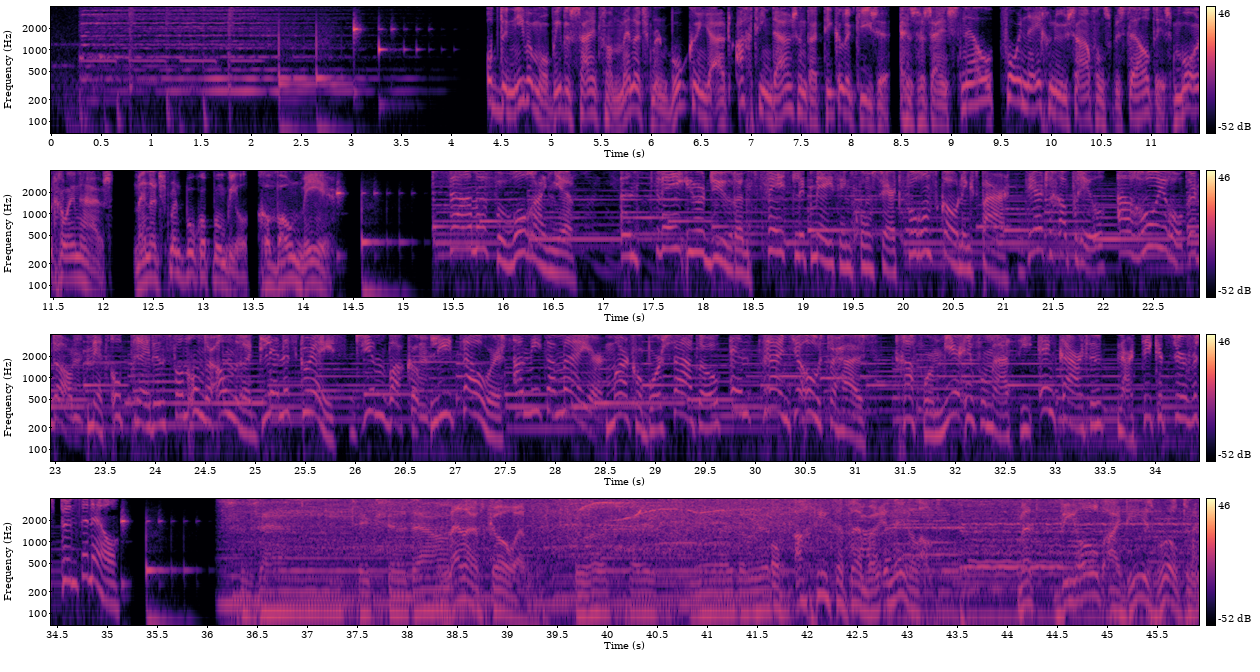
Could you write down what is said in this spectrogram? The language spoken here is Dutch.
Op de nieuwe mobiele site van Management Boek kun je uit 18.000 artikelen kiezen. En ze zijn snel, voor 9 uur s avonds besteld, is morgen al in huis. Management Boek op mobiel, gewoon meer. Samen voor Oranje. Een twee uur durend feestelijk meezingconcert voor ons koningspaar. 30 april, Ahoy Rotterdam. Met optredens van onder andere Glennis Grace, Jim Bakken, Lee Towers, Anita Meijer, Marco Borsato en Treintje Oosterhuis. Ga voor meer informatie en kaarten naar ticketservice.nl. Leonard Cohen. Op 18 september in Nederland. Met The Old Ideas World Tour.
